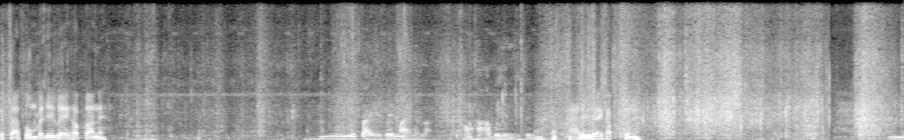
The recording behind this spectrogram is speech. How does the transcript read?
ก็บสะสมไปเรื่อยๆครับตอนนี้มันมีอยู่ใส่ใบใหม่นั่นแหละเขาหาไปเห็นซึ่งหาเรื่อยๆครับช่วงนี้มันมี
